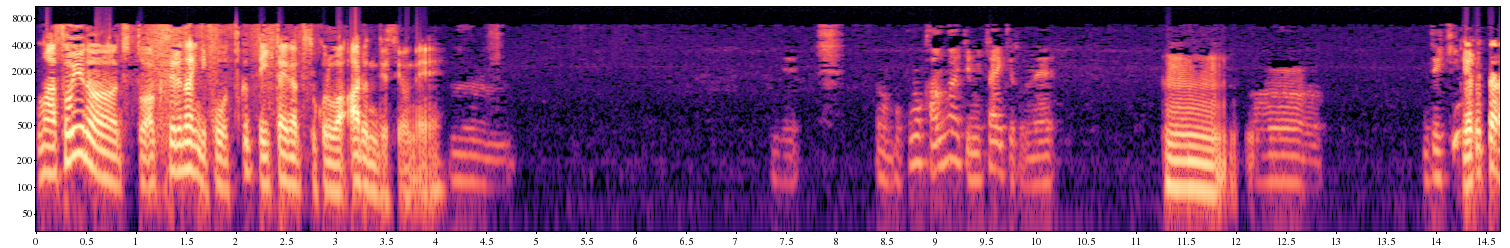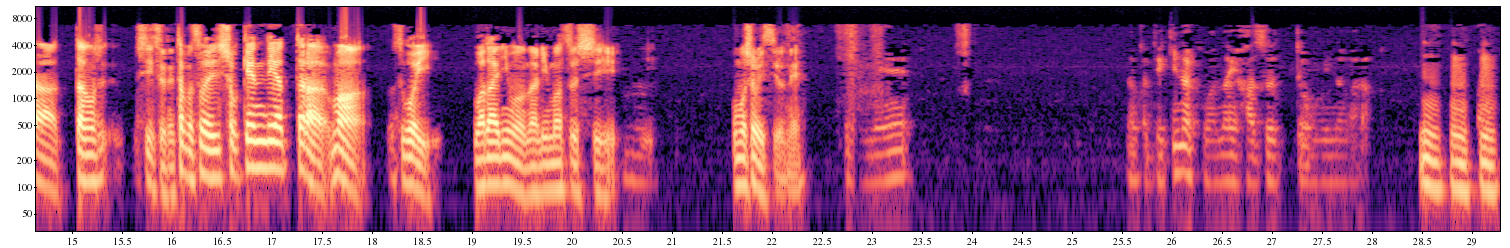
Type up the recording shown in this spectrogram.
まあそういうのはちょっとアクセル9でこう作っていきたいなってところはあるんですよね。うん。ね僕も考えてみたいけどね。うん。うん。できんやれたら楽しいですよね。多分それ初見でやったら、まあ、すごい話題にもなりますし、うん面白いですよね。そうね。なんかできなくはないはずって思いながら。うん、うん、うん、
